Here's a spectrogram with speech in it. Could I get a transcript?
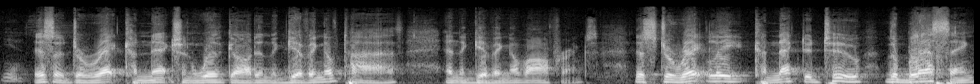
yes. It's a direct connection with God in the giving of tithe and the giving of offerings. That's directly connected to the blessing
